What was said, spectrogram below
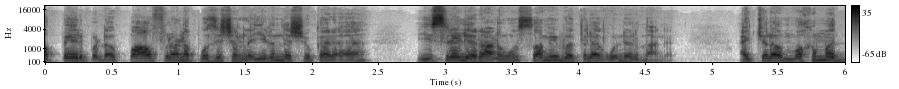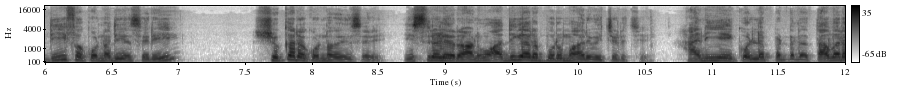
அப்பேற்பட்ட பவர்ஃபுல்லான பொசிஷனில் இருந்த ஷுக்கரை இஸ்ரேலிய ராணுவம் சமீபத்தில் கொண்டு இருந்தாங்க ஆக்சுவலாக முகமது தீஃபை கொண்டதையும் சரி ஷுக்கரை கொண்டதையும் சரி இஸ்ரேலிய ராணுவம் அதிகாரப்பூர்வமாக அறிவிச்சிடுச்சு. ஹனியை கொல்லப்பட்டதை தவிர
